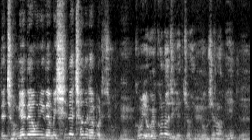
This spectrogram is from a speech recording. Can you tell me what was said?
근데 정해대운이 되면 신의 천을 해버리죠. 예. 그러면 여기 끊어지겠죠. 예. 용신합이. 예.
